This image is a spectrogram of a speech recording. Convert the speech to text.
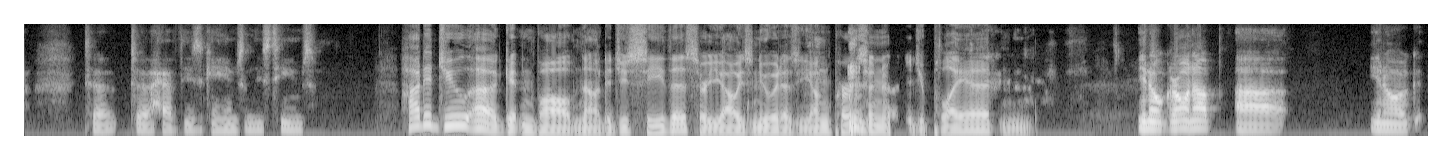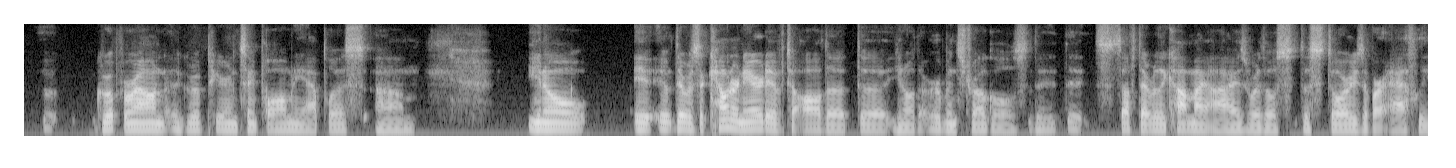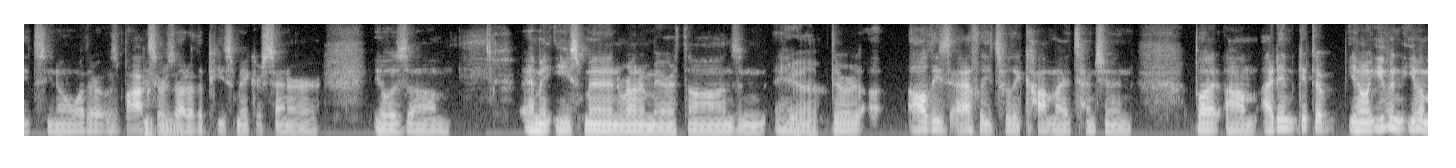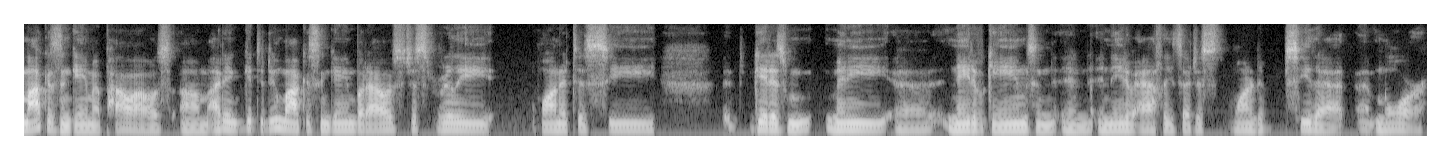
to to have these games and these teams. How did you uh, get involved? Now, did you see this, or you always knew it as a young person, or did you play it? And You know, growing up, uh, you know, grew up around, I grew up here in St. Paul, Minneapolis. Um, you know, it, it, there was a counter narrative to all the the you know the urban struggles. The, the stuff that really caught my eyes were those the stories of our athletes. You know, whether it was boxers out of the Peacemaker Center, it was um, Emmett Eastman running marathons, and and Yeah. there were uh, all these athletes really caught my attention. But um, I didn't get to, you know, even even moccasin game at powwows. Um, I didn't get to do moccasin game, but I was just really wanted to see get as many uh, native games and, and, and native athletes. I just wanted to see that uh, more.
